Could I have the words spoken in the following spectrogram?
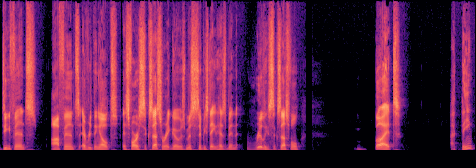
defense, offense, everything else, as far as success rate goes, Mississippi State has been really successful. But I think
